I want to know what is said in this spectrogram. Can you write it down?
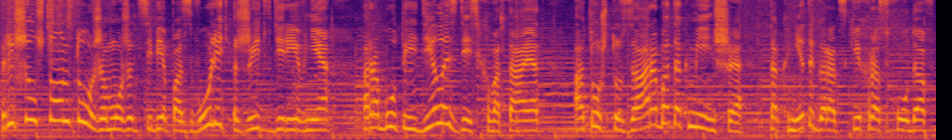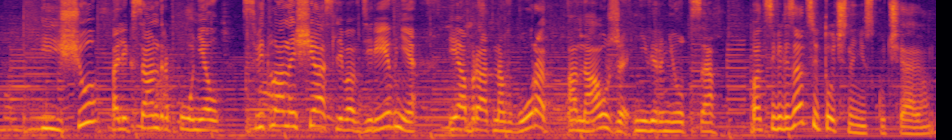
решил, что он тоже может себе позволить жить в деревне. Работы и дела здесь хватает – а то, что заработок меньше, так нет и городских расходов. И еще Александр понял, Светлана счастлива в деревне, и обратно в город она уже не вернется. По цивилизации точно не скучаю.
